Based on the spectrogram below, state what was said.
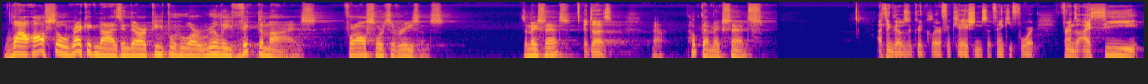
while also recognizing there are people who are really victimized for all sorts of reasons. Does that make sense? It does. Yeah. Hope that makes sense. I think that was a good clarification, so thank you for it. Friends, I see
